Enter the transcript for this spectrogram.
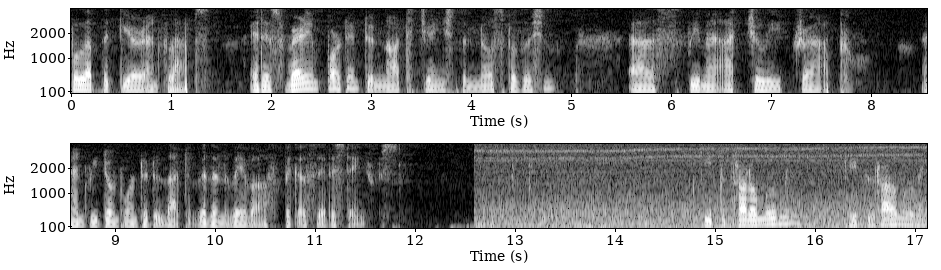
pull up the gear and flaps. It is very important to not change the nose position as we may actually trap and we don't want to do that within a wave off because it is dangerous. Keep the throttle moving, keep the throttle moving.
